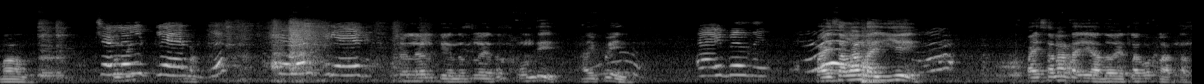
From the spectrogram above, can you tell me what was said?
బాగుంది. చెల్లెలకి ఎందుకు లేదు? ఉంది అయిపోయింది. పైసలు అంటే అయ్యి పైసలు అంటే అయ్యి అదో ఎట్లా కొట్లాడతారు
